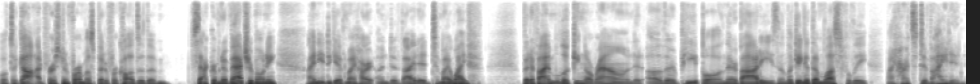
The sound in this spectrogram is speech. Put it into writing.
well to God first and foremost, but if we're called to the sacrament of matrimony, I need to give my heart undivided to my wife. But if I'm looking around at other people and their bodies and looking at them lustfully, my heart's divided.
